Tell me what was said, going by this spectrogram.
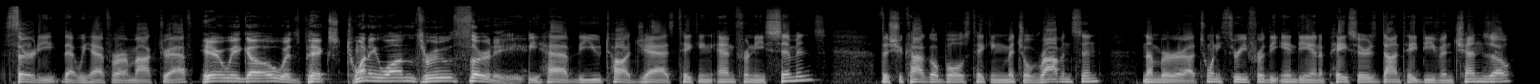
30 that we have for our mock draft. Here we go with picks 21 through 30. We have the Utah Jazz taking Anthony Simons, the Chicago Bulls taking Mitchell Robinson, number uh, 23 for the Indiana Pacers, Donte DiVincenzo,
